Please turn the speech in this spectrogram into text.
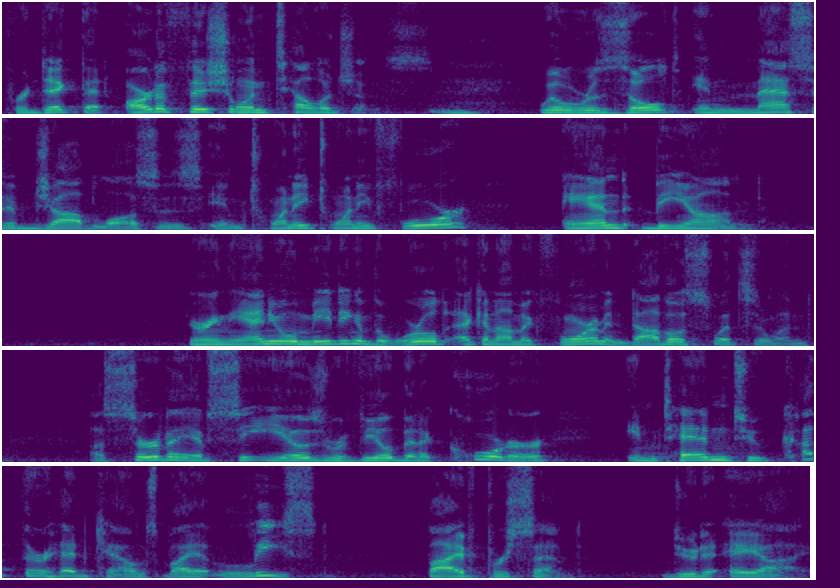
predict that artificial intelligence will result in massive job losses in 2024 and beyond. During the annual meeting of the World Economic Forum in Davos, Switzerland, a survey of CEOs revealed that a quarter intend to cut their headcounts by at least 5%, due to AI.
